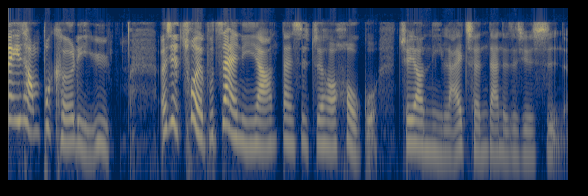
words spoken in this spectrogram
非常不可理喻，而且错也不在你呀，但是最后后果却要你来承担的这些事呢？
